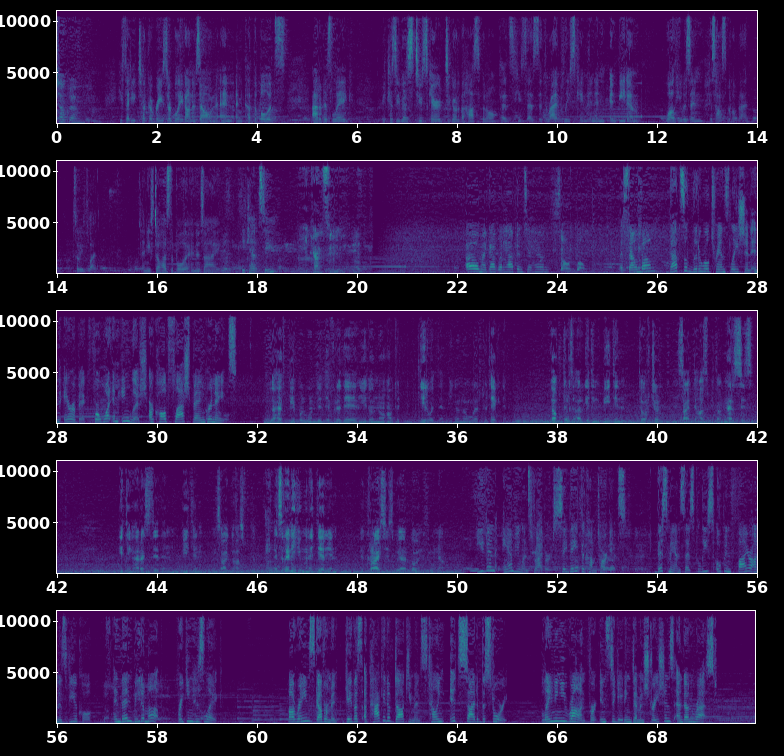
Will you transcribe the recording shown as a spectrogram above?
Choke him. He said he took a razor blade on his own and, and cut the bullets out of his leg because he was too scared to go to the hospital. Because he says that the riot police came in and, and beat him while he was in his hospital bed. So he fled. And he still has the bullet in his eye. He can't see? He can't see it. You know? Oh my god, what happened to him? Sound bomb. A sound bomb? That's a literal translation in Arabic for what in English are called flashbang grenades. You have people wounded every day and you don't know how to deal with them. You don't know where to take them. Doctors are getting beaten, tortured inside the hospital. Nurses getting arrested and beaten inside the hospital. And- it's really humanitarian crisis we are going through now. Even ambulance drivers say they've become targets. This man says police opened fire on his vehicle and then beat him up, breaking his leg. Bahrain's government gave us a packet of documents telling its side of the story, blaming Iran for instigating demonstrations and unrest.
